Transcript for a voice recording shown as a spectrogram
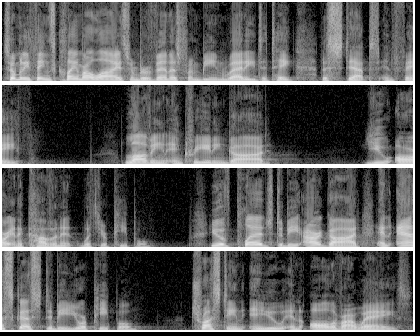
So many things claim our lives and prevent us from being ready to take the steps in faith. Loving and creating God, you are in a covenant with your people. You have pledged to be our God and ask us to be your people, trusting you in all of our ways.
